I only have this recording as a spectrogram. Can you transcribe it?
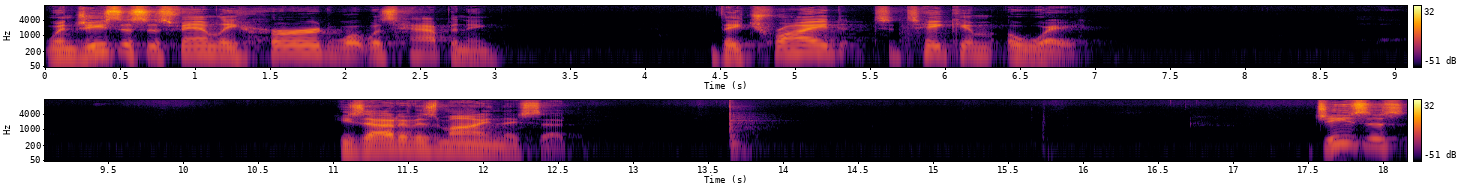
When Jesus' family heard what was happening, they tried to take him away. He's out of his mind, they said. Jesus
